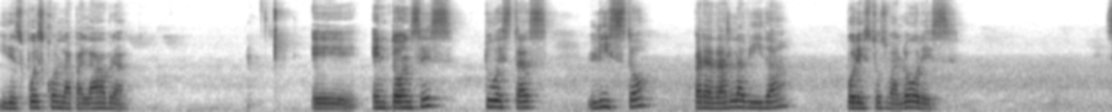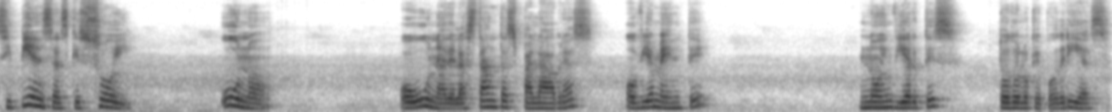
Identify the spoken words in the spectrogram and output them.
y después con la palabra, eh, entonces tú estás listo para dar la vida por estos valores. Si piensas que soy uno o una de las tantas palabras, obviamente no inviertes todo lo que podrías.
